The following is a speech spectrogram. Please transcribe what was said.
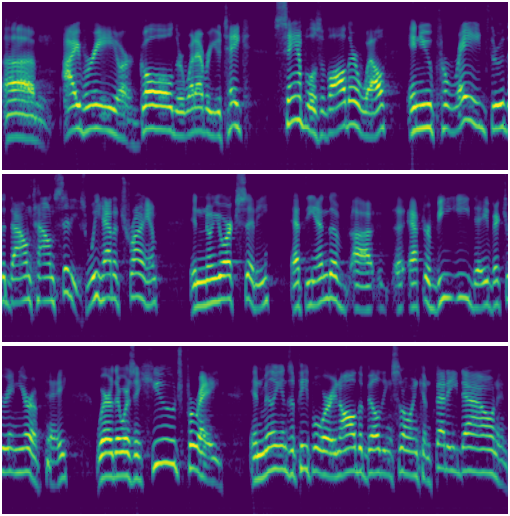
um, ivory or gold or whatever, you take samples of all their wealth and you parade through the downtown cities. We had a triumph in New York City at the end of, uh, after VE Day, Victory in Europe Day, where there was a huge parade and millions of people were in all the buildings throwing confetti down and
